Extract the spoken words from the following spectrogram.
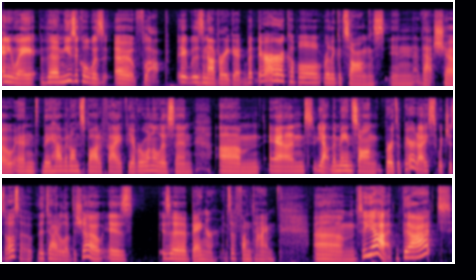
Anyway, the musical was a flop. It was not very good, but there are a couple really good songs in that show, and they have it on Spotify if you ever want to listen. Um, and yeah, the main song, Birds of Paradise, which is also the title of the show, is is a banger. It's a fun time. Um, so yeah, that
